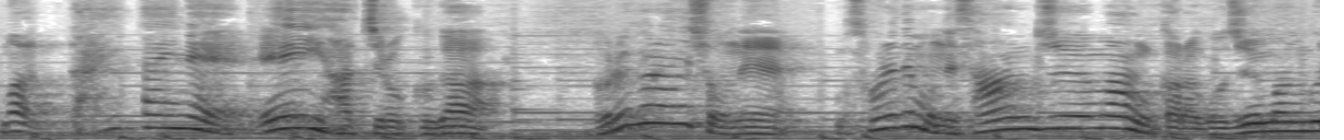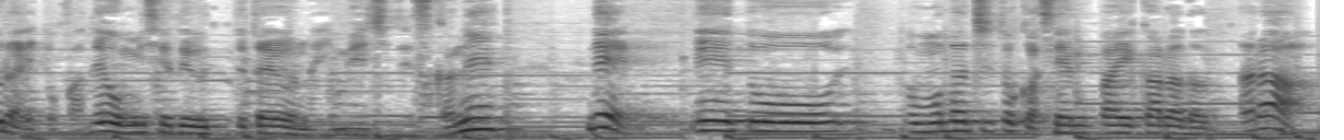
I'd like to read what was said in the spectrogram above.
まあ、大体ね、AE86 が、どれぐらいでしょうね。それでもね、30万から50万ぐらいとかでお店で売ってたようなイメージですかね。で、えっ、と、友達とか先輩からだったら、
